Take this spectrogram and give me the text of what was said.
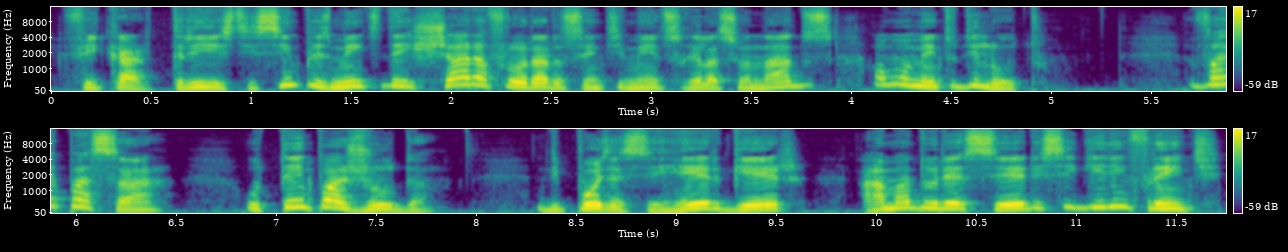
Ficar triste simplesmente deixar aflorar os sentimentos relacionados ao momento de luto. Vai passar. O tempo ajuda. Depois é se reerguer, amadurecer e seguir em frente,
